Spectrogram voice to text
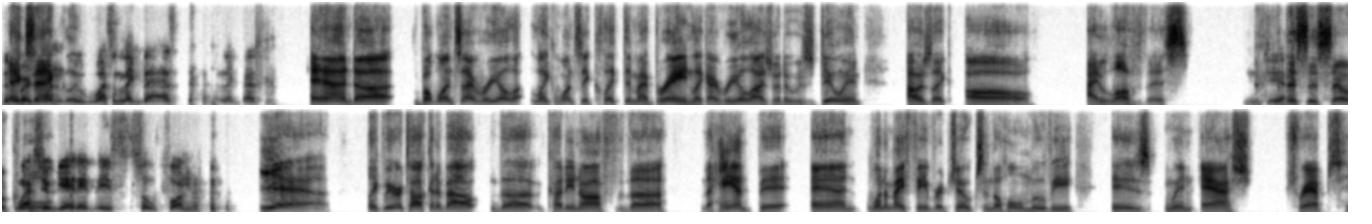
exactly. first one wasn't like that, like that. And uh but once I real like once it clicked in my brain, like I realized what it was doing, I was like, oh, I love this. Yeah. this is so cool. Once you get it, it's so fun. yeah like we were talking about the cutting off the the hand bit and one of my favorite jokes in the whole movie is when ash traps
